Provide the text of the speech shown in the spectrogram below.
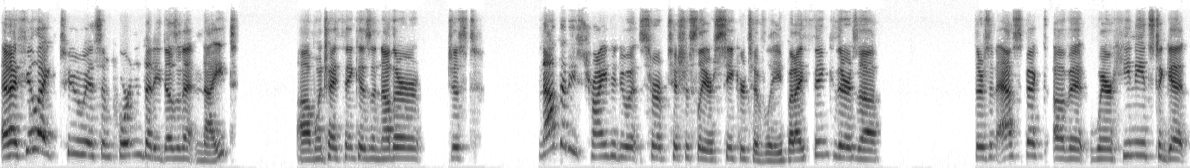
and I feel like too, it's important that he does it at night, um, which I think is another just not that he's trying to do it surreptitiously or secretively, but I think there's a there's an aspect of it where he needs to get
